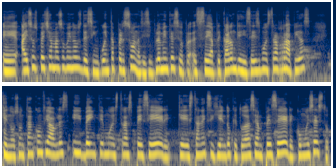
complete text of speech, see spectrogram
eh, hay sospecha más o menos de 50 personas y simplemente se, se aplicaron 16 muestras rápidas que no son tan confiables y 20 muestras PCR que están exigiendo que todas sean PCR. ¿Cómo es esto?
